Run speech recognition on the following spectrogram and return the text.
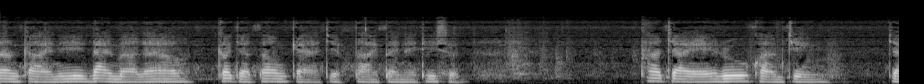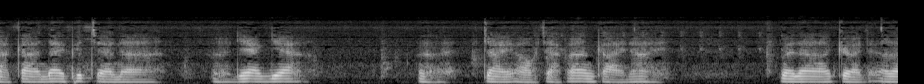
ร่างกายนี้ได้มาแล้วก็จะต้องแก่เจ็บตายไปในที่สุด ถ้าใจรู้ความจริง จากการได้พิจารณาแยกแยะใจออกจากร่างกายได้ เวลาเกิดอะไร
